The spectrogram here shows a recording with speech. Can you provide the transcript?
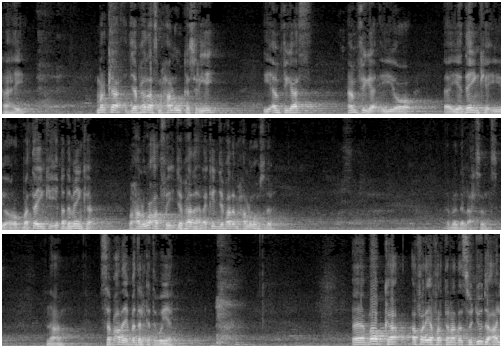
Hahay marka jabhadaas maxaa lagu kasriyey? Iyo anfigaas anfiga iyo yadaynka iyo rukbataynka iyo qadameynka waxaa lagu cadfay jabhada laakiin jabhada maxaa lagu hoos dhigay badel axsant nacam sabcaday bedel ka ta weeyaan baabka afar iyo afartanaad asujuud al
